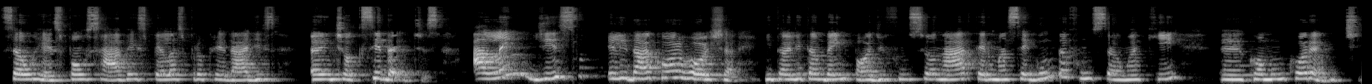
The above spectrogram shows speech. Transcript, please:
são responsáveis pelas propriedades antioxidantes. Além disso, ele dá a cor roxa. Então, ele também pode funcionar, ter uma segunda função aqui, como um corante,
